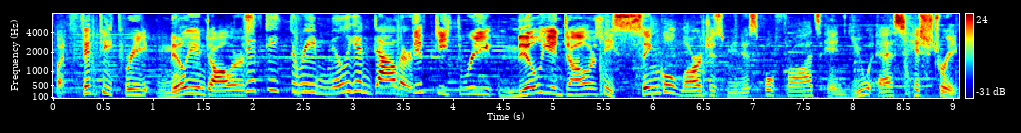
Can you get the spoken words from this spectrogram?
but 53 million dollars. 53 million dollars. 53 million dollars. The single largest municipal frauds in U.S. history.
